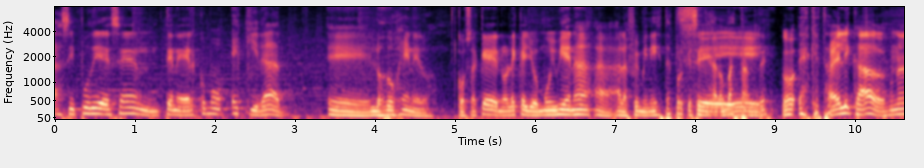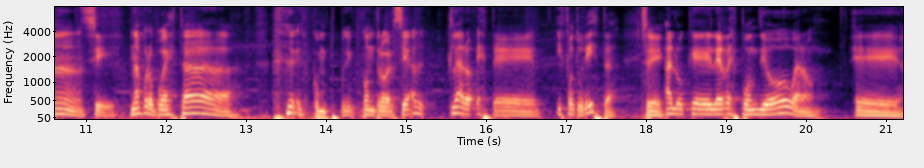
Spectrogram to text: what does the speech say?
así pudiesen tener como equidad eh, los dos géneros. Cosa que no le cayó muy bien a, a- a las feministas porque se quejaron bastante. Oh, es que está delicado. Es una, Sí. una propuesta con- controversial. Claro, este. Y futurista. Sí. A lo que le respondió, bueno, eh,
